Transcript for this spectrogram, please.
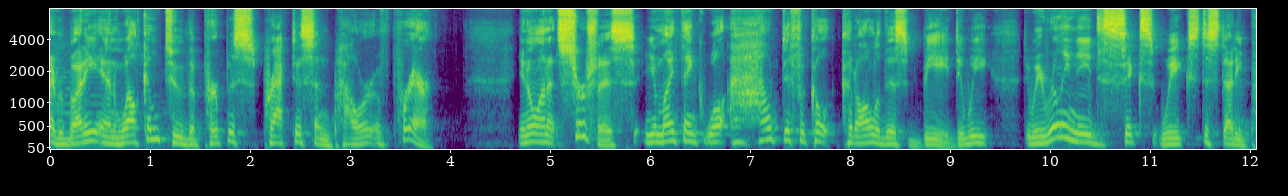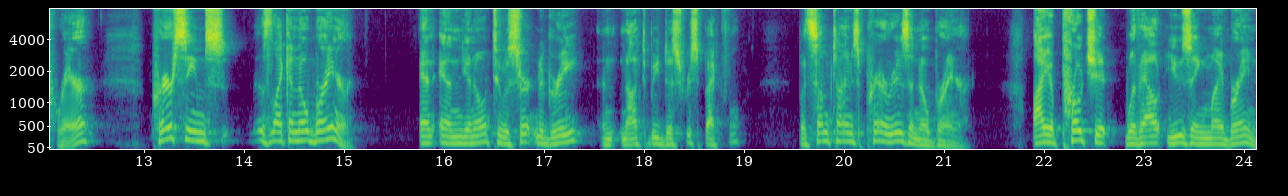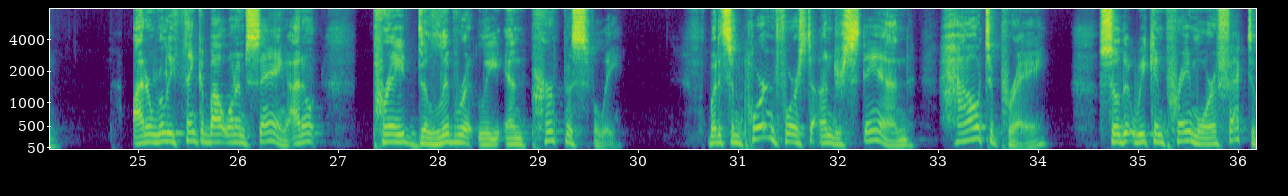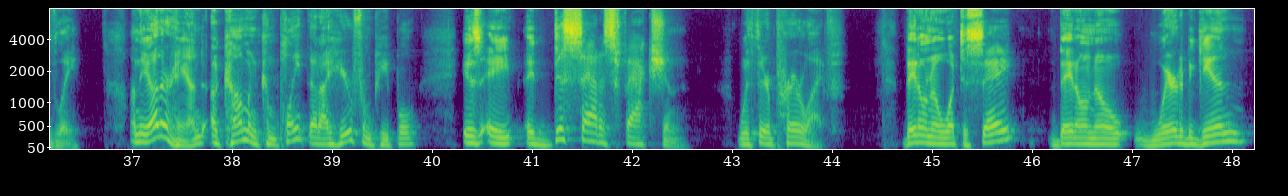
Hi, everybody, and welcome to the Purpose, Practice, and Power of Prayer. You know, on its surface, you might think, well, how difficult could all of this be? Do we, do we really need six weeks to study prayer? Prayer seems is like a no brainer. And, and, you know, to a certain degree, and not to be disrespectful, but sometimes prayer is a no brainer. I approach it without using my brain. I don't really think about what I'm saying. I don't pray deliberately and purposefully. But it's important for us to understand how to pray so that we can pray more effectively. On the other hand, a common complaint that I hear from people is a, a dissatisfaction with their prayer life. They don't know what to say, they don't know where to begin,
